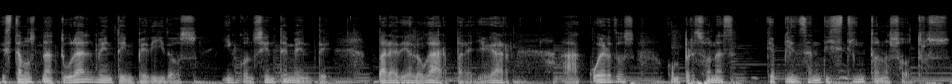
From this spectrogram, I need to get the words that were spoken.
estamos naturalmente impedidos, inconscientemente, para dialogar, para llegar a acuerdos con personas que piensan distinto a nosotros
